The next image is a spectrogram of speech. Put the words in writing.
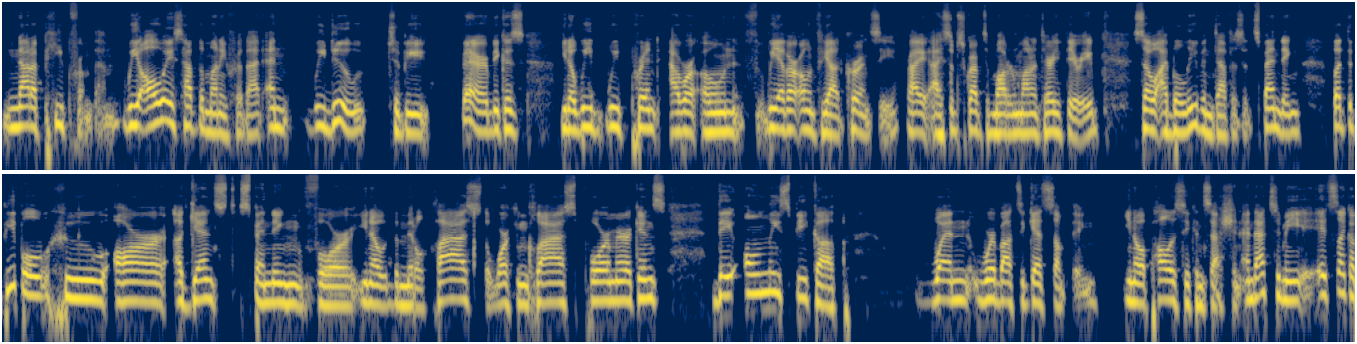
not a peep from them. We always have the money for that. And we do, to be fair because you know we we print our own we have our own fiat currency right? I subscribe to modern monetary theory. So i believe in deficit spending. But the people who are against spending for you know the middle class the working class poor americans they only speak up when we're about to get something you know a policy concession. And that to me it's like a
